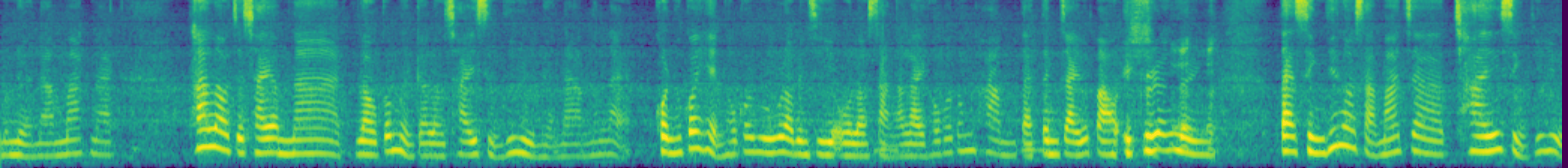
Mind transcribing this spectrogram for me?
บนเหนือน้ำมากนัก ถ้าเราจะใช้อำนาจ เราก็เหมือนกับเราใช้สิ่งที่อยู่เหนือน้ำนั่นแหละ คนเขาก็เห็นเขาก็รู้เราเป็นซีอเราสั่งอะไรเขาก็ต้องทำแต่เต็มใจหรือเปล่าอีกเรื่องหนึ่งแต่สิ่งที่เราสามารถจะใช้สิ่งที่อยู่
